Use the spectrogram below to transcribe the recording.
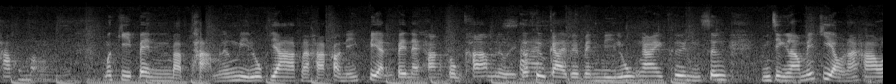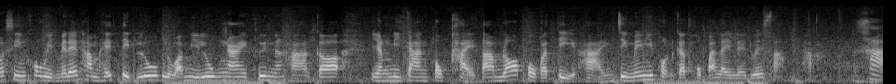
คะคุณหมอ เมื่อกี้เป็นแบบถามเรื่องมีลูกยากนะคะ คราวนี้เปลี่ยนไปในทางตรงข้ามเลยใช่ก็คือกลายไปเป็นมีลูกง่ายขึ้น ซึ่งจริงๆแล้วไม่เกี่ยวนะคะวัคซีนโควิดไม่ได้ทำให้ติดลูกหรือว่ามีลูกง่ายขึ้นนะคะ ก็ยังมีการตกไข่ตามรอบปกติค่ะ จริงๆ ไม่มีผลกระทบอะไรเลยด้วยซ้ำค่ะค่ะ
